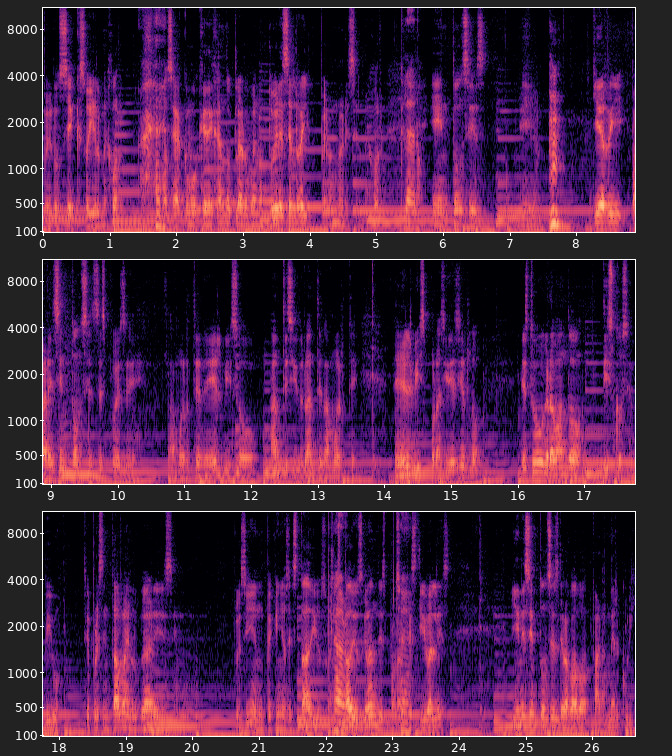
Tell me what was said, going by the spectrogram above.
pero sé que soy el mejor. O sea, como que dejando claro, bueno, tú eres el rey, pero no eres el mejor. claro. Entonces, eh, Jerry parece entonces después de la muerte de Elvis o antes y durante la muerte de Elvis, por así decirlo, estuvo grabando discos en vivo. Se presentaba en lugares, en, pues sí, en pequeños estadios o en estadios grandes para Sí. festivales. Y en ese entonces grababa para Mercury.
